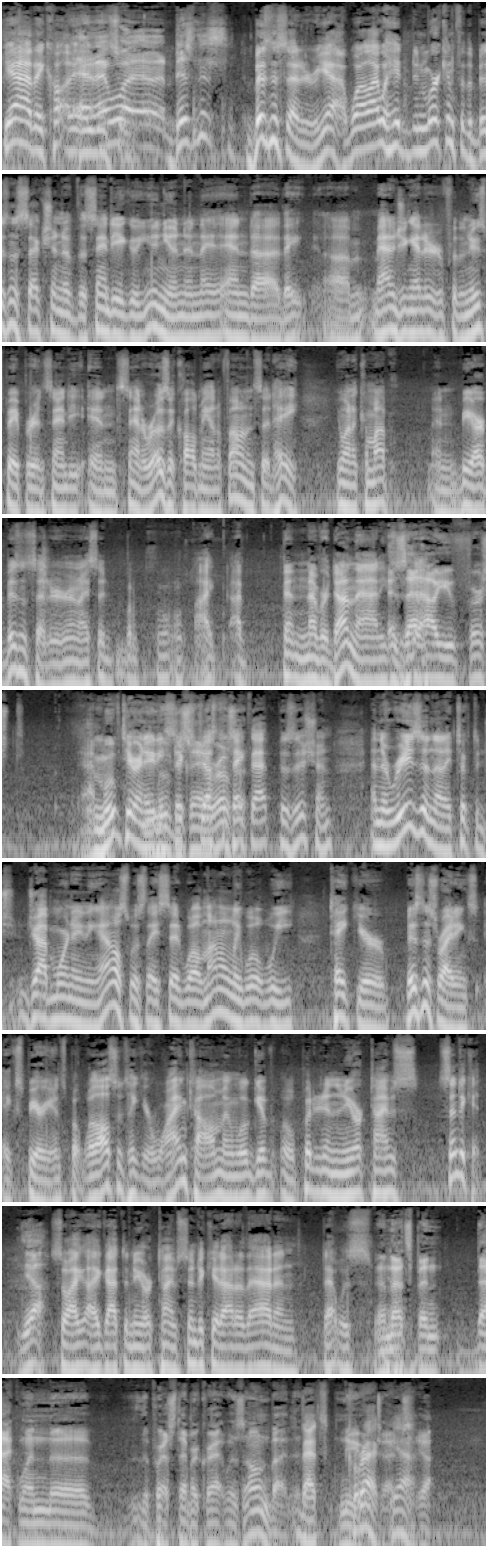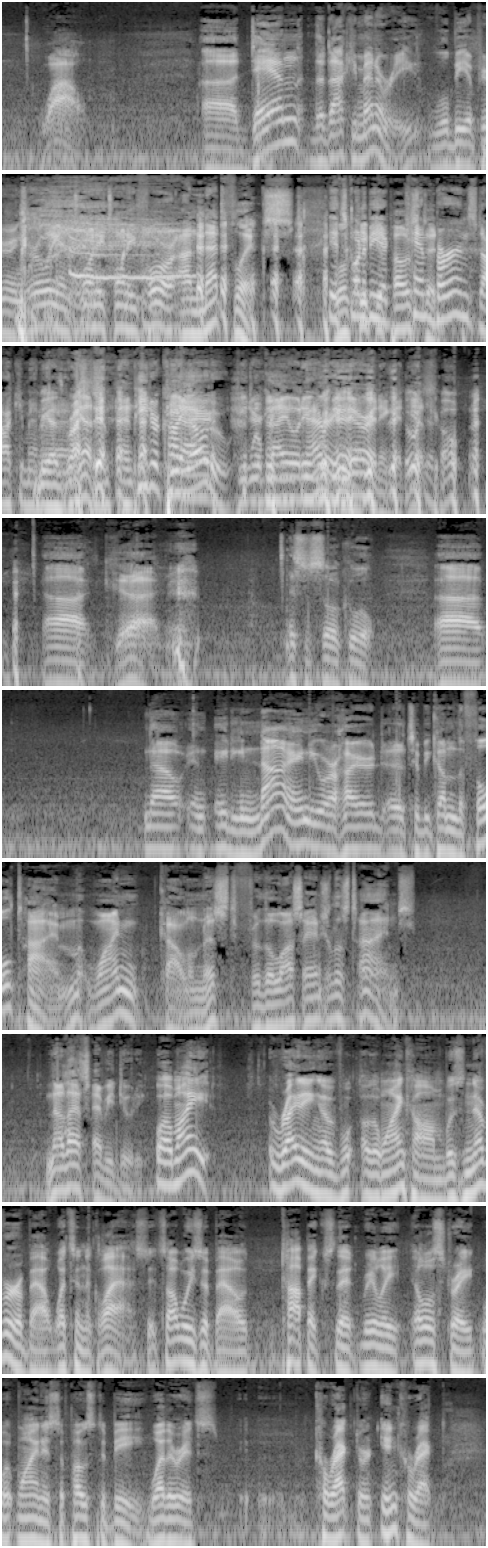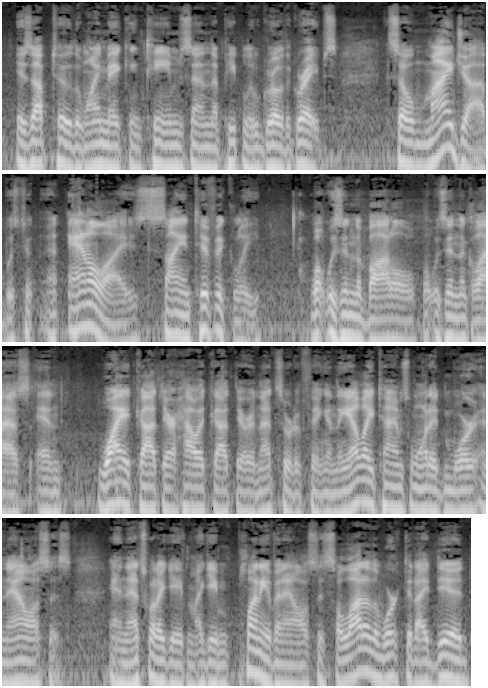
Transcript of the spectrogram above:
yeah, they call And uh, business? Business editor, yeah. Well, I had been working for the business section of the San Diego Union, and they and uh, they um, managing editor for the newspaper in San Di- in Santa Rosa called me on the phone and said, "Hey, you want to come up and be our business editor?" And I said, well, "I I've been, never done that." He Is says, that how you first? I moved here in You moved to '86 just Rosa. to take that position. And the reason that I took the job more than anything else was they said, well, not only will we take your business writing experience, but we'll also take your wine column and we'll give we'll put it in the New York Times Syndicate. Yeah, So I, I got the New York Times Syndicate out of that, and that was and that's been back when uh, the Press Democrat was owned by the That's New correct, York Times. yeah. Wow. Uh, Dan, the documentary, will be appearing early in 2024 on Netflix. It's We'll going to be a posted. Ken Burns documentary. Yes, right. Yes, and, and Peter Coyote Peter will Coyote will be narrating. narrating it. Yes. go. Uh, God, man. this is so cool. Uh, now, in '89, you were hired uh, to become the full-time wine columnist for the Los Angeles Times. Now that's heavy duty. Well, my writing of, of the wine column was never about what's in the glass. It's always about topics that really illustrate what wine is supposed to be. Whether it's correct or incorrect is up to the winemaking teams and the people who grow the grapes. So my job was to analyze scientifically what was in the bottle, what was in the glass, and why it got there, how it got there, and that sort of thing. And the LA Times wanted more analysis, and that's what I gave them. I gave them plenty of analysis. A lot of the work that I did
